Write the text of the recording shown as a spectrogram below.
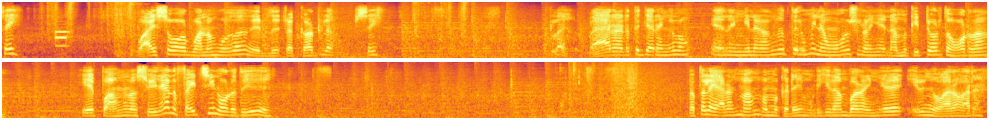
சரி வாய்ஸ் ஓவர் பண்ணும்போது தான் வருது ரெக்கார்டில் சரி இல்லை வேறு இடத்துக்கு இறங்கணும். ஏன்னா இங்கே இறங்க திரும்பி நம்ம ஓட சொல்லுவாங்க. நம்ம கிட்ட ஒருத்தன் ஓடுறான். ஏப்பா அவங்கள சரியான ஃபைட் சீன் ஓடுது. இடத்துல இறங்குமா நம்ம கடையை முடிக்கலாம் போகிறோம் இங்கே இருங்க வர வரேன்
